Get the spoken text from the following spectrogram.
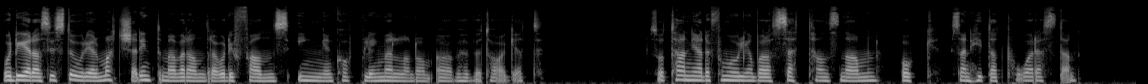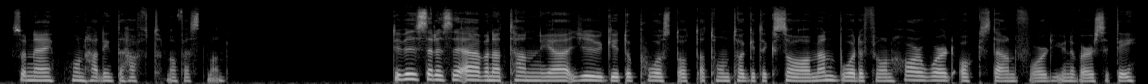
och deras historier matchade inte med varandra och det fanns ingen koppling mellan dem överhuvudtaget. Så Tanja hade förmodligen bara sett hans namn och sen hittat på resten. Så nej, hon hade inte haft någon fästman. Det visade sig även att Tanja ljugit och påstått att hon tagit examen både från Harvard och Stanford University.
